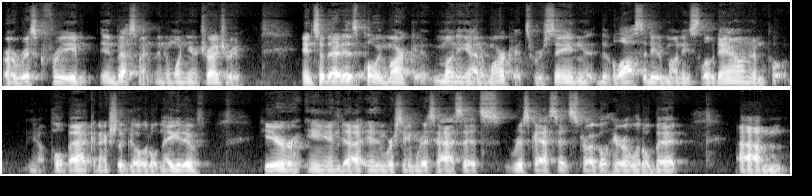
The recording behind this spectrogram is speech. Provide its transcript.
or a risk-free investment in a one-year treasury. And so that is pulling market money out of markets. We're seeing the velocity of money slow down and pull, you know pull back and actually go a little negative here, and uh, and we're seeing risk assets risk assets struggle here a little bit. Um,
